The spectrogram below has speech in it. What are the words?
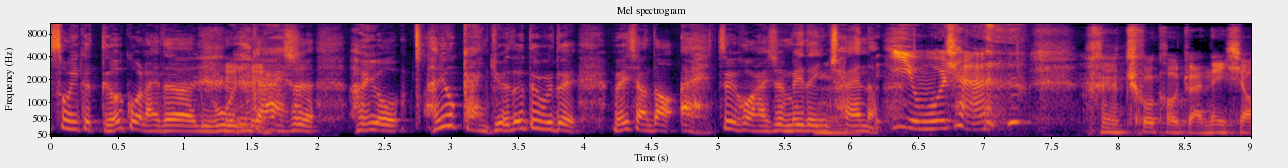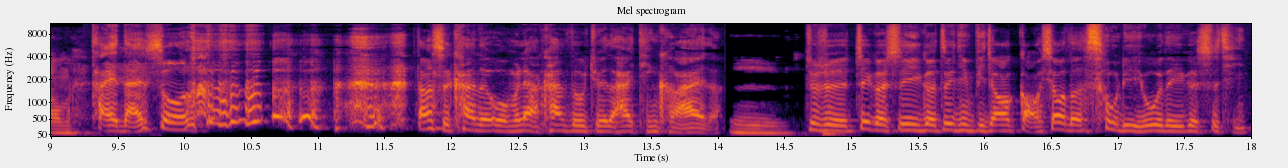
送一个德国来的礼物，应该还是很有很有感觉的，对不对？没想到，哎，最后还是 Made in China，义乌产，出口转内销嘛，太难受了。当时看的，我们俩看都觉得还挺可爱的。嗯，就是这个是一个最近比较搞笑的送礼物的一个事情。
